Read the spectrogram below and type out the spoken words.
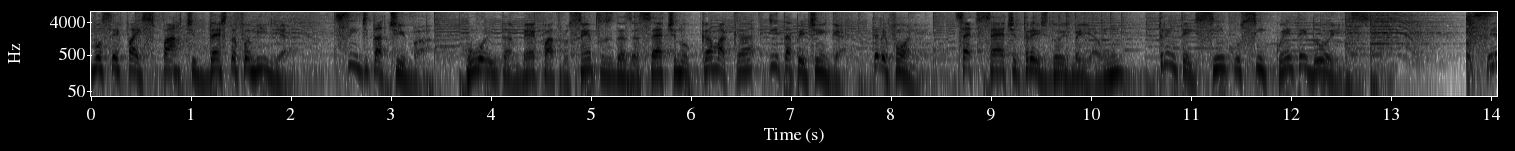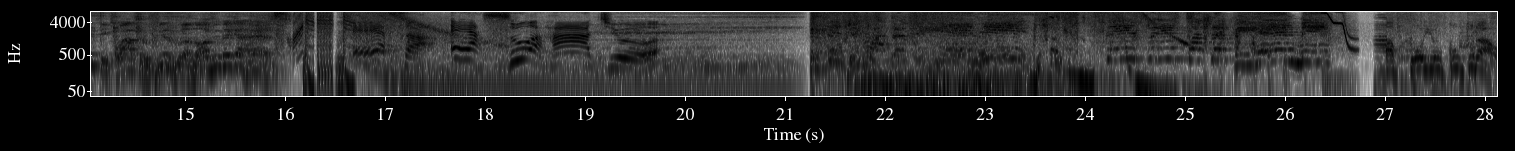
você faz parte desta família. Sinditatiba, Rua Itambé 417, no Camacan, Itapetinga. Telefone 773261 3552. 104,9 MHz. Essa é a sua rádio. 104 FM. 104 FM. Apoio Cultural.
